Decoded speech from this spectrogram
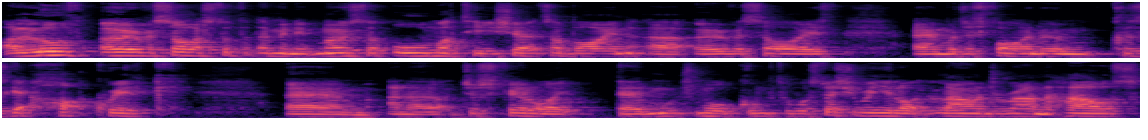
I love oversized stuff at the minute. Most of all my t-shirts I'm buying are oversized. Um, I just find them, because they get hot quick, um, and I just feel like they're much more comfortable, especially when you like lounge around the house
